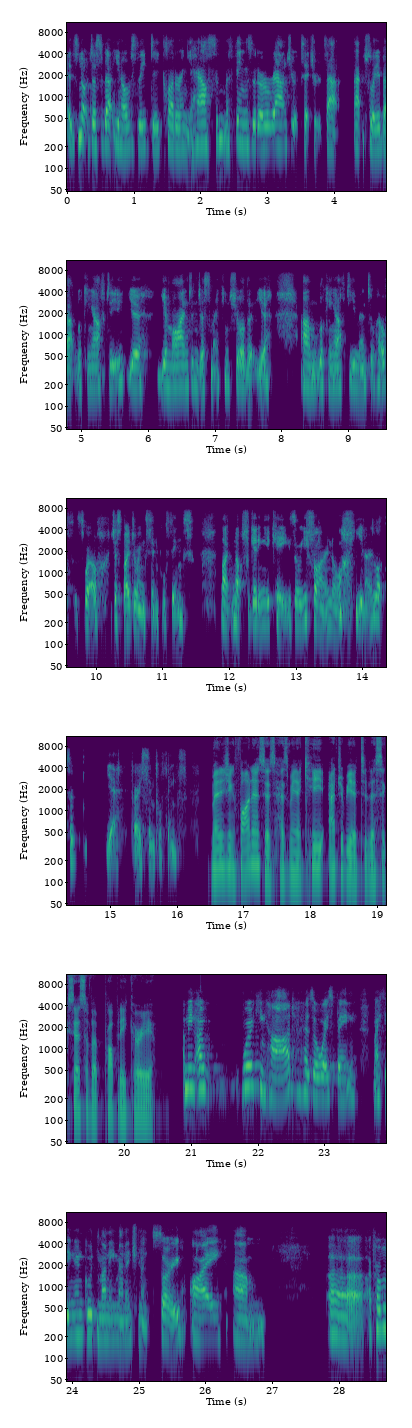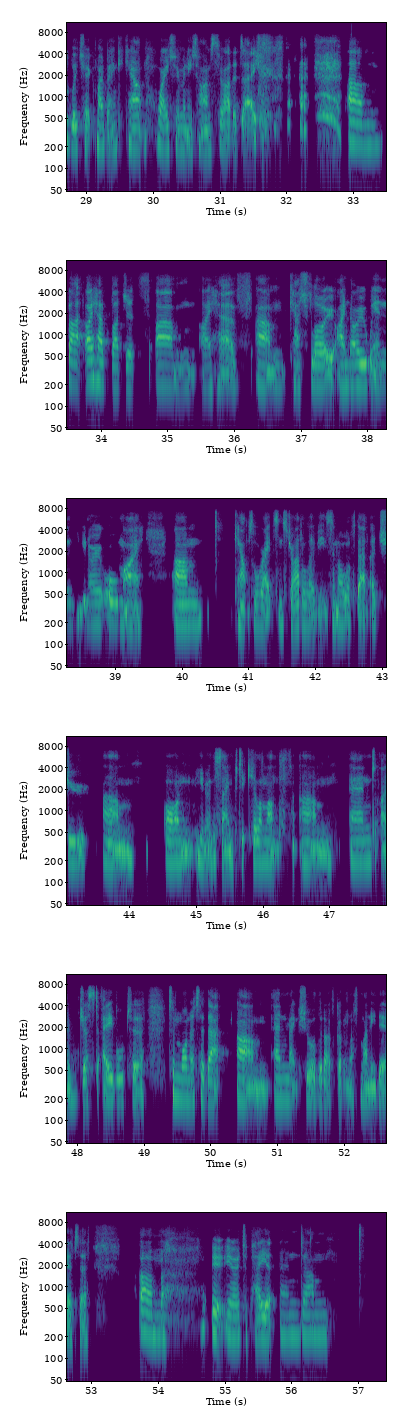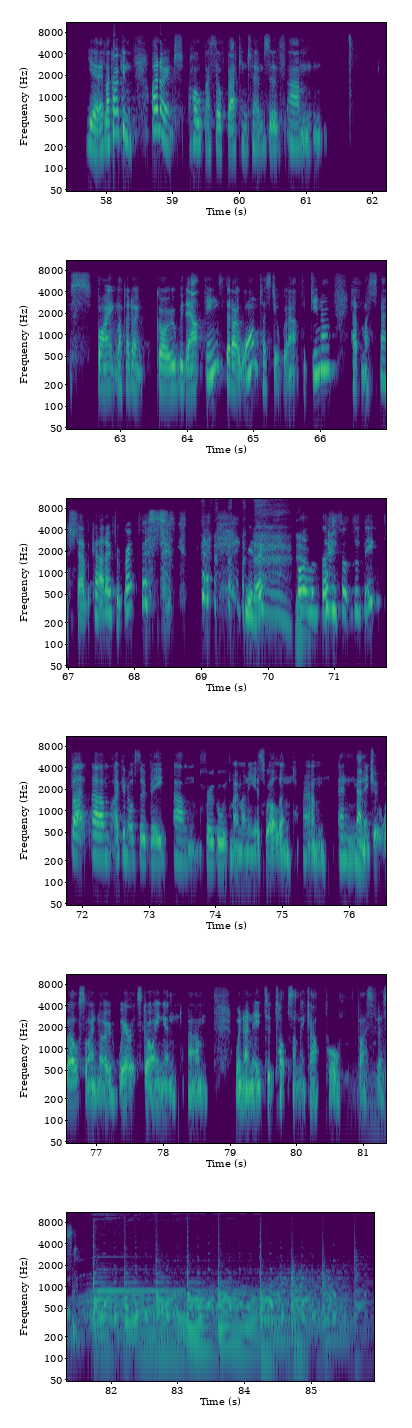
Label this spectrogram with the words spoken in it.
it's not just about, you know, obviously decluttering your house and the things that are around you, etc. It's actually about looking after your your mind and just making sure that you're um, looking after your mental health as well, just by doing simple things like not forgetting your keys or your phone or, you know, lots of, yeah, very simple things. Managing finances has been a key attribute to the success of a property career. I mean, I working hard has always been my thing and good money management. So I um, uh, I probably check my bank account way too many times throughout a day. um, but I have budgets. Um, I have um, cash flow. I know when you know all my um, council rates and strata levies and all of that are due um, on you know the same particular month um, and I'm just able to to monitor that and make sure that I've got enough money there to, you know, to pay it. And yeah, like I can, I don't hold myself back in terms of um, buying. Like I don't go without things that I want. I still go out for dinner, have my smashed avocado for breakfast. you know, yeah. all of those sorts of things. But um, I can also be um, frugal with my money as well and um, and manage it well, so I know where it's going and um, when I need to top something up or vice versa.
